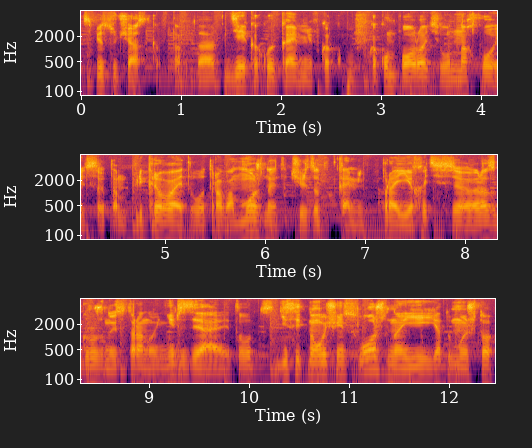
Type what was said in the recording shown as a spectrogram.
спецучастков, там, да, где какой камень, в, как, в каком повороте он находится, там, прикрывает его трава, можно это через этот камень проехать э, разгруженной стороной, нельзя. Это вот действительно очень сложно, и я думаю, что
